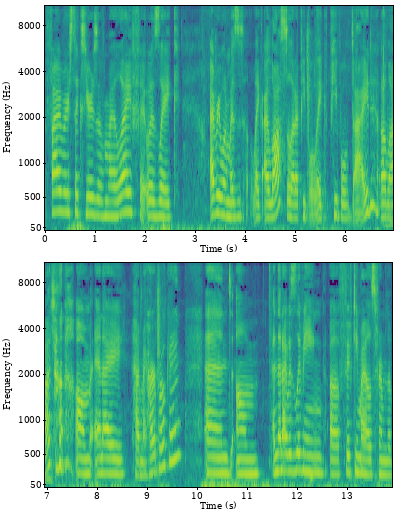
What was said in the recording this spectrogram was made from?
five or six years of my life, it was like everyone was like I lost a lot of people. Like people died a lot, um, and I had my heart broken, and um, and then I was living uh, 50 miles from the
